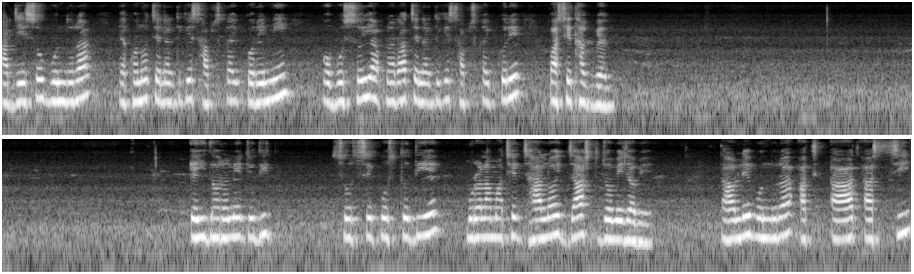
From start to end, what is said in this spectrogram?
আর যেসব বন্ধুরা এখনও চ্যানেলটিকে সাবস্ক্রাইব করেননি, অবশ্যই আপনারা চ্যানেলটিকে সাবস্ক্রাইব করে পাশে থাকবেন। এই ধরনের যদি সর্ষে পোস্ত দিয়ে মোরালা মাছের ঝাল হয় জাস্ট জমে যাবে। তাহলে বন্ধুরা আজ আজ আসছি।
